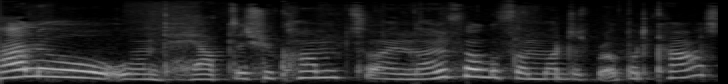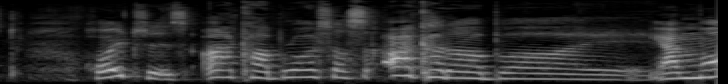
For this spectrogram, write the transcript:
und herzlich willkommen zu einer neuen Folge vom Modest Bro Podcast. Heute ist AK Brawlers AK dabei. Ja, moin,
